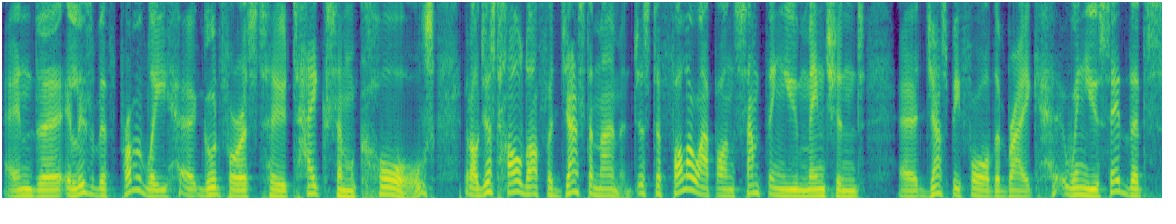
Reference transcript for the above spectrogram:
And uh, Elizabeth, probably uh, good for us to take some calls, but I'll just hold off for just a moment, just to follow up on something you mentioned uh, just before the break, when you said that,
